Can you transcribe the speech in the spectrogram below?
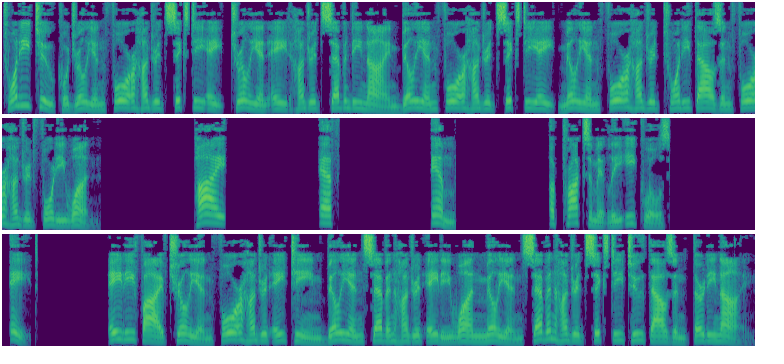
22 quadrillion 468 trillion 879 billion 468 million 420,441 pi f m approximately equals 8 85 trillion 418 billion 781 million 762,039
